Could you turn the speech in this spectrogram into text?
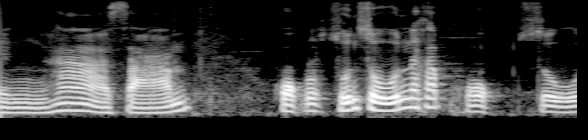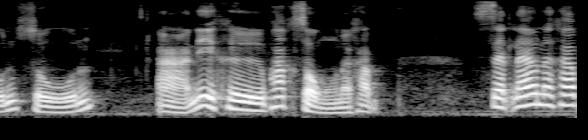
153 600 นะครับ 600 อ่านี่คือภาคส่งนะครับ เสร็จแล้วนะครับ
